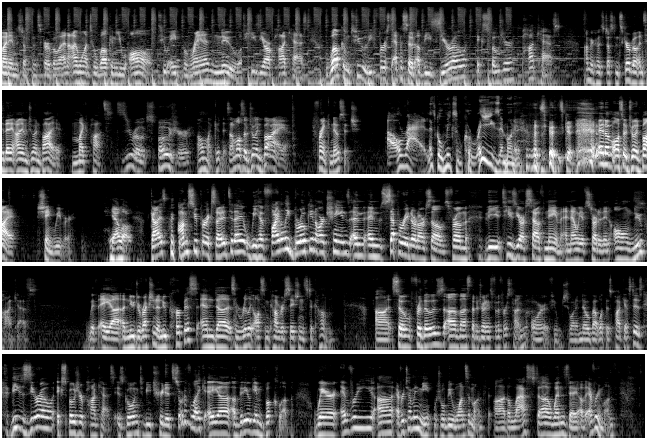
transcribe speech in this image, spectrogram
My name is Justin Skirbo, and I want to welcome you all to a brand new TZR podcast. Welcome to the first episode of the Zero Exposure Podcast. I'm your host, Justin Skirbo, and today I am joined by Mike Potts. Zero exposure. Oh my goodness. I'm also joined by Frank Nosich. All right, let's go make some crazy money. that's, that's good. And I'm also joined by Shane Weaver. Yellow. Guys, I'm super excited today. We have finally broken our chains and, and separated ourselves from the TZR South name, and now we have started an all new podcast with a, uh, a new direction, a new purpose, and uh, some really awesome conversations to come. Uh, so, for those of us that are joining us for the first time, or if you just want to know about what this podcast is, the Zero Exposure Podcast is going to be treated sort of like a, uh, a video game book club where every uh, every time we meet, which will be once a month, uh, the last uh, Wednesday of every month,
